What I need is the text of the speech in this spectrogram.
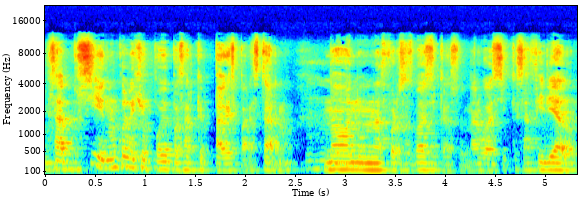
o sea, pues sí, en un colegio puede pasar que pagues para estar, ¿no? No en unas fuerzas básicas o en algo así que es afiliado.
